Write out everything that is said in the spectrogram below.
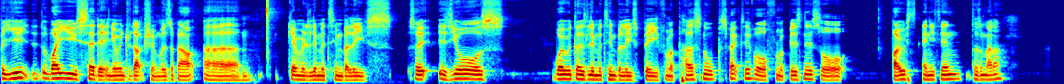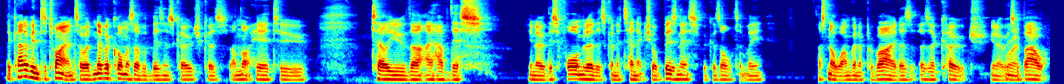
but you, the way you said it in your introduction was about um, getting rid of limiting beliefs. So, is yours? Where would those limiting beliefs be from a personal perspective, or from a business, or both? Anything doesn't matter. they're kind of intertwined. So I'd never call myself a business coach because I'm not here to tell you that I have this, you know, this formula that's going to 10x your business because ultimately that's not what I'm going to provide as as a coach. You know, it's Right. about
